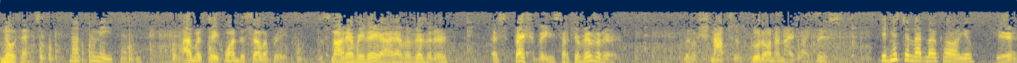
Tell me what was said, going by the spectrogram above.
No, thanks. Not for me, Captain. I must take one to celebrate. It's not every day I have a visitor, especially such a visitor. Little schnapps is good on a night like this. Did Mr. Ludlow call you? Yeah.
